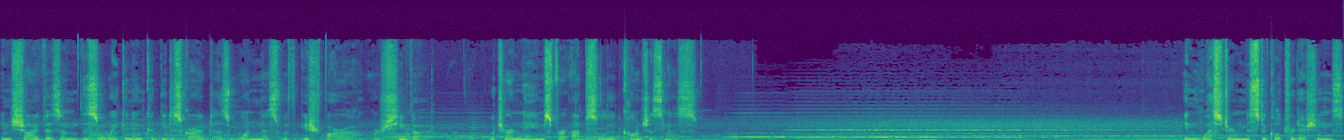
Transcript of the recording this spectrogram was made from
In Shaivism, this awakening could be described as oneness with Ishvara or Shiva, which are names for absolute consciousness. In Western mystical traditions,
